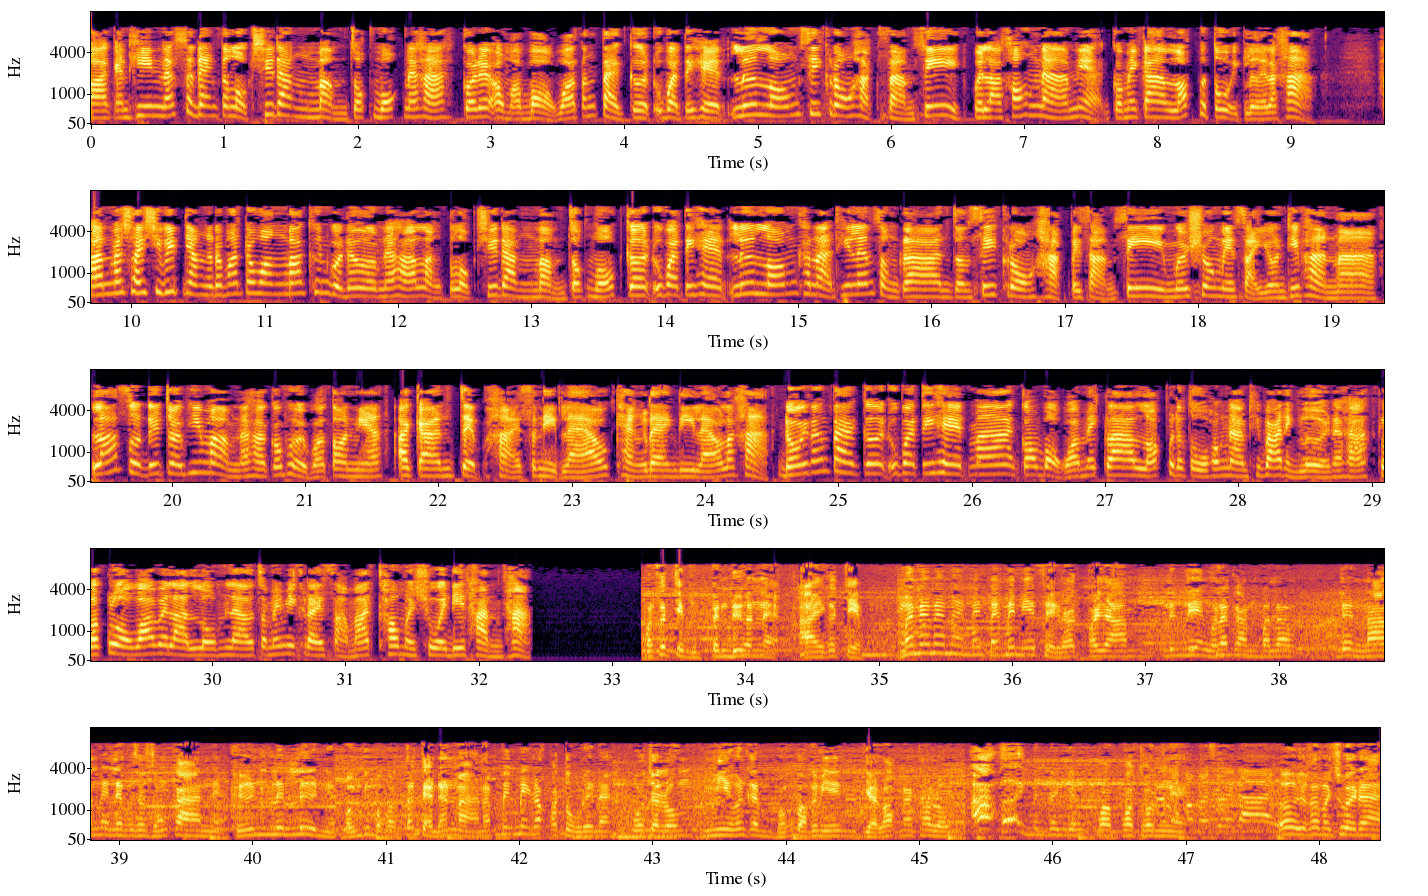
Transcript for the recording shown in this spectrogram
มากันที่นักแสดงตลกชื่อดังหม่ำจกมกนะคะ ก็ได้ออกมาบอกว่าตั้งแต่เกิดอุบัติเหตุลื่นล้มซี่โครงหักสามซี่ เวลาเข้าห้องน้ำเนี่ยก็ไม่กล้ารล็อกประตูอีกเลยละค่ะ หันมาใช้ชีวิตอย่างระมัดระวังมากขึ้นกว่าเดิมนะคะ หลังตลกชื่อดังหม่ำจกมก เกิดอุบัติเหตุลื่นล้มขณะที่เล่นสงกรานต์จนซี่โครงหักไปสามซี่ เมื่อช่วงเมษายนที่ผ่านมา ล่าสุดได้เจอพี่หม่ำนะคะ ก็เผยว่าตอนนี้อาการเจ็บหายสนิทแล้วแข็งแรงดีแล้วล่ะค่ะ โดยตั้งแต่เกิดอุบัติเหตุมาก็บอกว่าไม่กล้าล็อกประตูห้องน้ำที่บ้านอีกเลยนะคะเพราะกลัวว่าเวลาล้มแล้วจะไม่มีใครสามารถเข้ามาช่วยได้ทันค่ะ มันก็เจ็บเป็นเดือนแหละไอก็เจ็บไม่ไม่ไม่ไม่ไม่ไม่ไม่มีเอฟเฟกต์พยายามเลี่ยงๆไว้แล้วกันเวลาเล่นน้ำเล่นอะไรประสงการเนี่ยคือลื่นๆเนี่ยผมที่บอกว่าตั้งแต่นั้นมานะไม่ไม่ล็อกประตูเลยนะกลัวจะล้มมีเหมือนกันผมบอกกับมีอย่าล็อกนะถ้าล้มอ้าวเอ้ยมันยังยังพอพอทนไงเออเข้ามาช่วยได้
